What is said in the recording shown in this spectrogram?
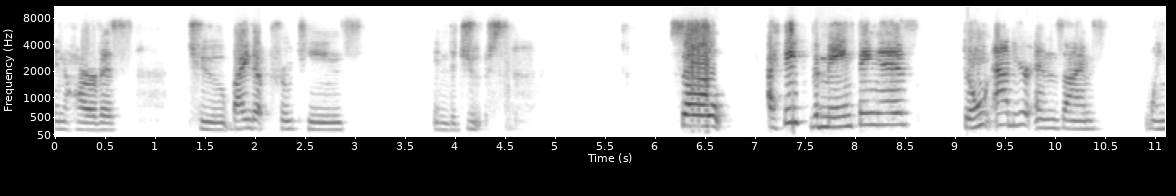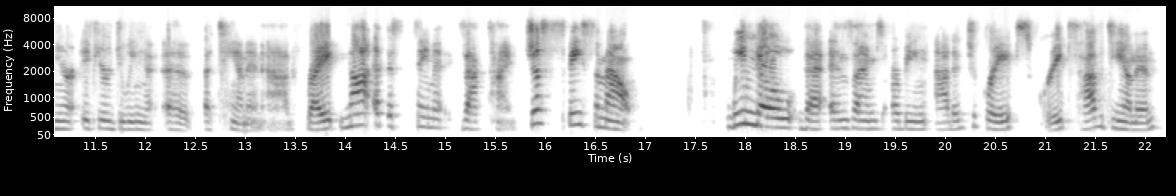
in harvest to bind up proteins in the juice. So I think the main thing is don't add your enzymes when you're if you're doing a, a tannin ad, right? Not at the same exact time. Just space them out. We know that enzymes are being added to grapes. Grapes have tannin,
